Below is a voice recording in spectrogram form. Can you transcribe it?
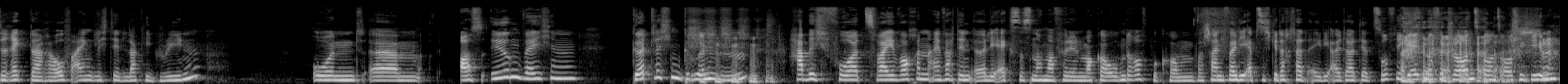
direkt darauf eigentlich den Lucky Green. Und ähm, aus irgendwelchen göttlichen Gründen habe ich vor zwei Wochen einfach den Early Access nochmal für den Mocker oben drauf bekommen. Wahrscheinlich, weil die App sich gedacht hat, ey, die Alte hat jetzt so viel Geld nur für Jordans bei uns ausgegeben,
